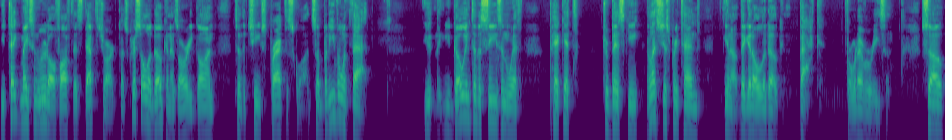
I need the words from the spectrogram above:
you take Mason Rudolph off this depth chart because Chris Oladokun has already gone to the Chiefs practice squad. So, but even with that, you you go into the season with Pickett, Trubisky, and let's just pretend, you know, they get Oladokun back for whatever reason. So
